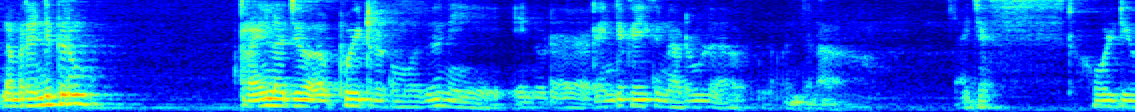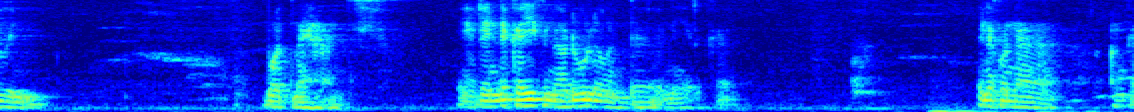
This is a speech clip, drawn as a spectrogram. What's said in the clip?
நம்ம ரெண்டு பேரும் ட்ரெயினில் ஜோ போயிட்டு இருக்கும்போது நீ என்னோட ரெண்டு கைக்கு நடுவில் வந்து நான் I just hold you in both my hands என் ரெண்டு கைக்கு நடுவில் வந்து நீ இருக்க. எனக்கு ஒன்று அங்கே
